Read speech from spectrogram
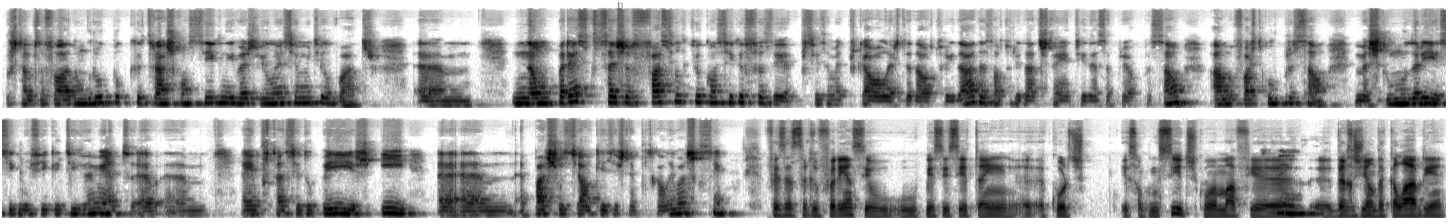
porque estamos a falar de um grupo que traz consigo níveis de violência muito elevados. Um, não me parece que seja fácil que eu consiga fazer, precisamente porque há o alerta da autoridade, as autoridades têm tido essa preocupação, há uma forte cooperação, mas que mudaria significativamente a, a, a importância do país e a, a, paz social que existe em Portugal, eu acho que sim. Fez essa referência, o, o PCC tem eh, acordos que são conhecidos com a máfia sim. Eh, da região da Calábria,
